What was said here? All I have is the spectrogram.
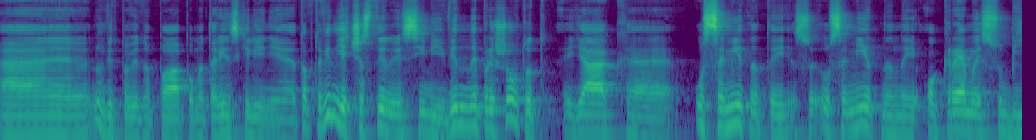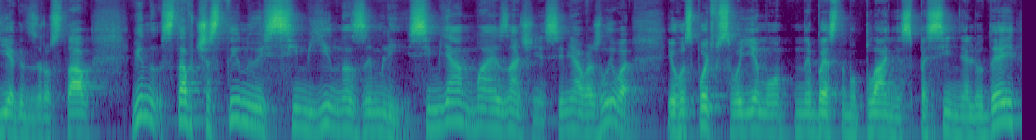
Е, ну, відповідно, по, по материнській лінії. Тобто він є частиною сім'ї. Він не прийшов тут як е, усамітнений, усамітнений окремий суб'єкт зростав. Він став частиною сім'ї на землі. Сім'я має значення, сім'я важлива, і Господь в своєму небесному плані спасіння людей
